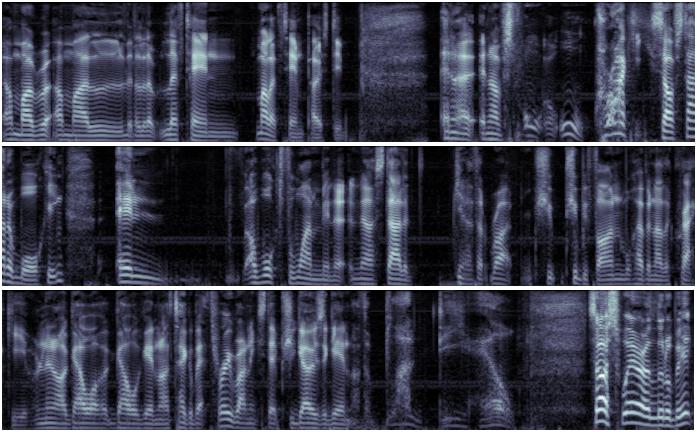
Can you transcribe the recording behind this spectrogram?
on my on my left hand, my left hand post and I and I've oh, oh crikey! So I've started walking, and I walked for one minute, and I started. You know, that right should, should be fine. We'll have another crack here, and then I go go again. I take about three running steps. She goes again. I thought, bloody hell! So I swear a little bit,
